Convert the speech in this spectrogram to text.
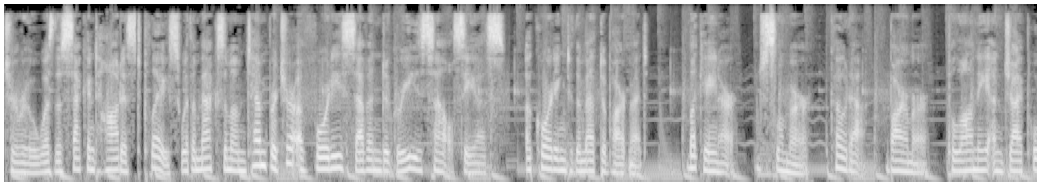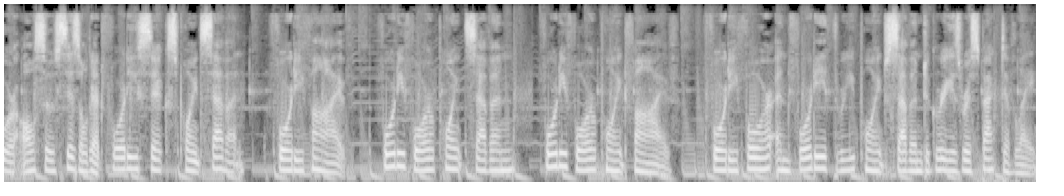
Churu was the second hottest place with a maximum temperature of 47 degrees Celsius, according to the Met Department. Bikaner, Jaisalmer, Kota, Barmer, Pilani and Jaipur also sizzled at 46.7, 45, 44.7, 44.5, 44 and 43.7 degrees respectively.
